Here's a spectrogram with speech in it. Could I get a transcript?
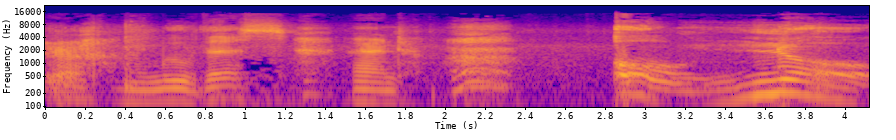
Let me move this and. Oh no!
